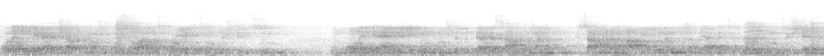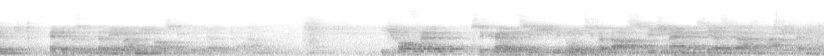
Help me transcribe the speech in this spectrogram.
Ohne die Bereitschaft von Sponsoren, das Projekt zu unterstützen und ohne die Einwilligung von Württemberger Sammlungen, Sammlern Abbildungen oder Werke zur Verfügung zu stellen, hätte das Unternehmen nie ausgeführt werden können. Ich hoffe, Sie können sich mit uns über das, wie ich meine, sehr, sehr ansprechende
